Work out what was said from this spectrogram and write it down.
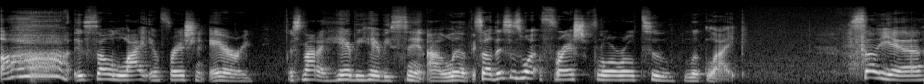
ah it's so light and fresh and airy. It's not a heavy heavy scent. I love it. So this is what fresh floral 2 look like. So yeah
